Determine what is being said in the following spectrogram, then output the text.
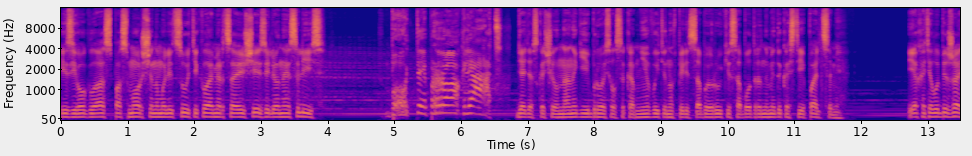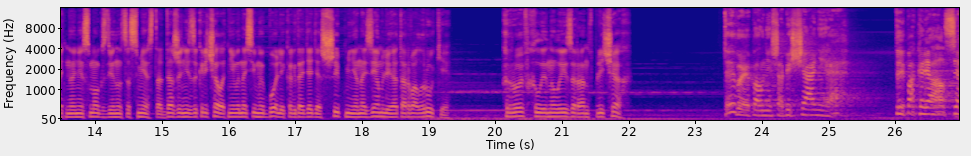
Из его глаз по сморщенному лицу текла мерцающая зеленая слизь. «Будь ты проклят!» Дядя вскочил на ноги и бросился ко мне, вытянув перед собой руки с ободранными до костей пальцами. Я хотел убежать, но не смог сдвинуться с места, даже не закричал от невыносимой боли, когда дядя сшиб меня на землю и оторвал руки. Кровь хлынула из ран в плечах. «Ты выполнишь обещание! Ты поклялся!»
